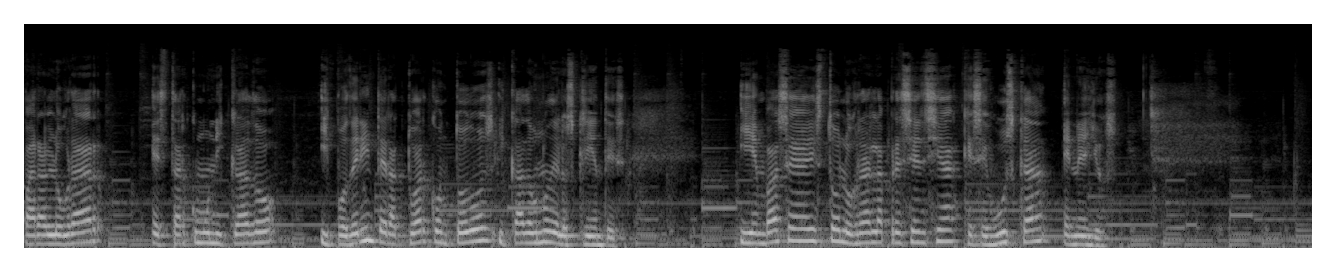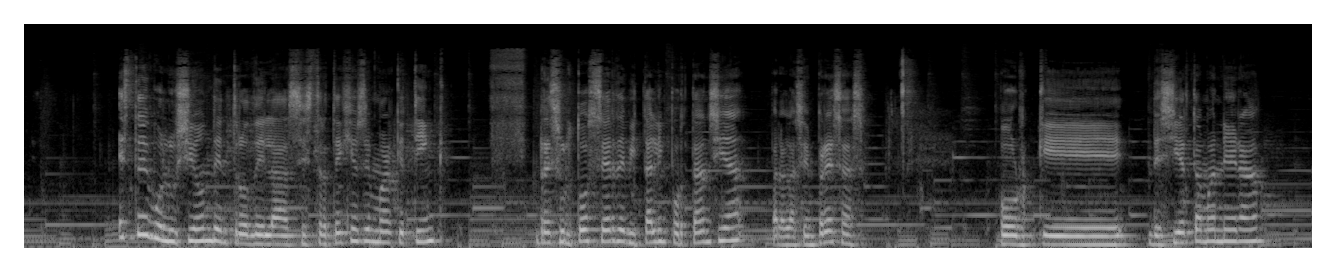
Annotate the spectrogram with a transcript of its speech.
para lograr estar comunicado y poder interactuar con todos y cada uno de los clientes y en base a esto lograr la presencia que se busca en ellos. Esta evolución dentro de las estrategias de marketing resultó ser de vital importancia para las empresas porque de cierta manera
